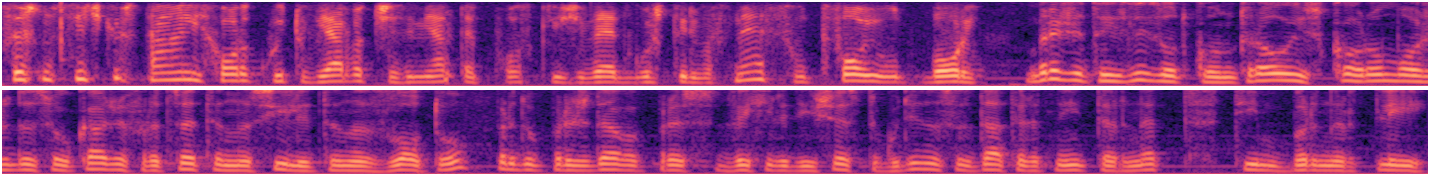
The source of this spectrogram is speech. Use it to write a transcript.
всъщност всички останали хора, които вярват, че Земята е плоска и живеят гущери в нея, са от твои отбори. Мрежата излиза от контрол и скоро може да се окаже в ръцете на силите на злото, предупреждава през 2006 година създателят на интернет Тим Бърнард Ли.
